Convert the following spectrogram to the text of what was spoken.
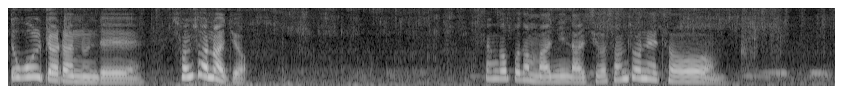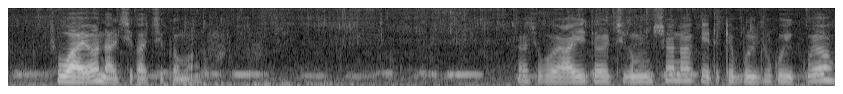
뜨거울 줄 알았는데 선선하죠. 생각보다 많이 날씨가 선선해서 좋아요, 날씨가 지금은. 그래가지고 아이들 지금 시원하게 이렇게 물 주고 있고요.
